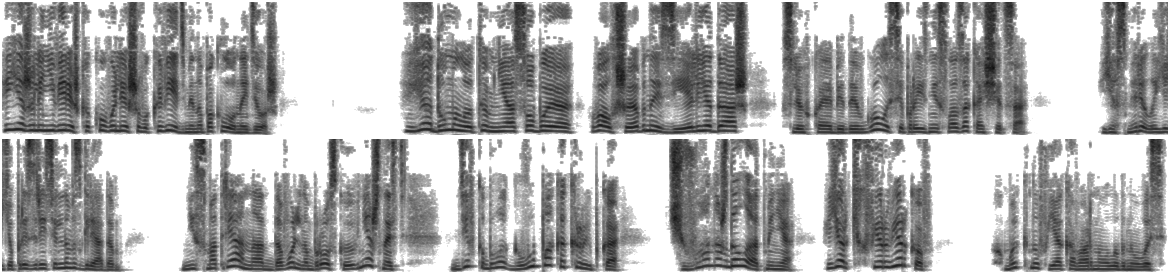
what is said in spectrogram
Ежели не веришь, какого лешего к ведьме на поклон идешь. «Я думала, ты мне особое волшебное зелье дашь», — с легкой обидой в голосе произнесла заказчица. Я смерила ее презрительным взглядом. Несмотря на довольно броскую внешность, девка была глупа, как рыбка. Чего она ждала от меня? Ярких фейерверков? Хмыкнув, я коварно улыбнулась.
